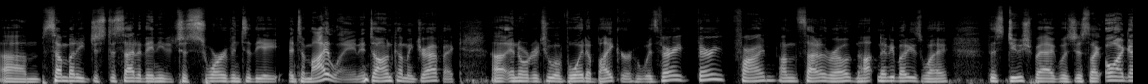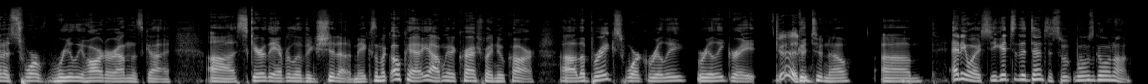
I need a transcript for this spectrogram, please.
um, somebody just decided they needed to swerve into the into my lane into oncoming traffic uh, in order to avoid a biker who was very very fine on the side of the road, not in anybody's way. This douchebag was just like, "Oh, I got to swerve really hard around this guy," uh, scare the ever living shit out of me because I'm like, "Okay, yeah, I'm gonna crash my new car." Uh, the brakes work really really great. Good. Good to know. Um, anyway, so you get to the dentist. What, what was going on?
